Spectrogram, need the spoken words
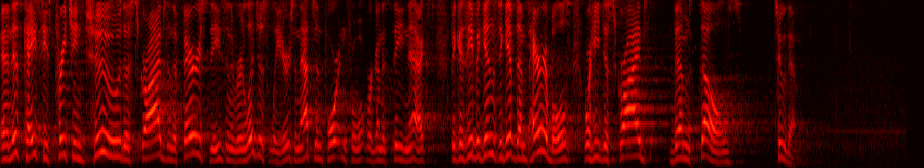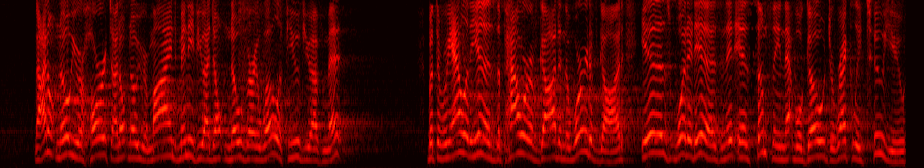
And in this case, he's preaching to the scribes and the Pharisees and the religious leaders, and that's important for what we're going to see next because he begins to give them parables where he describes themselves to them. Now, I don't know your heart, I don't know your mind. Many of you I don't know very well, a few of you I've met. But the reality is, the power of God and the Word of God is what it is, and it is something that will go directly to you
